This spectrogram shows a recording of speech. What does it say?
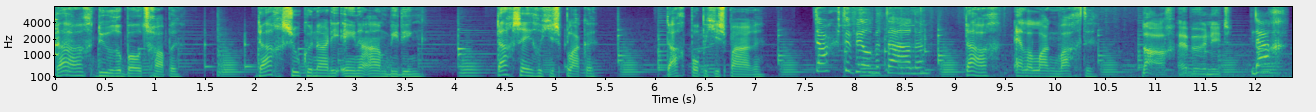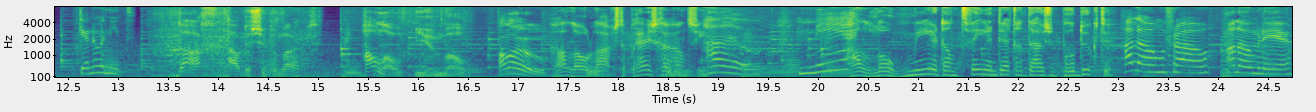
Dag, dure boodschappen. Dag, zoeken naar die ene aanbieding. Dag, zegeltjes plakken. Dag, poppetjes sparen. Dag, te veel betalen. Dag, ellenlang wachten. Dag, hebben we niet. Dag, kennen we niet. Dag, oude supermarkt. Hallo, Jumbo. Hallo. Hallo, laagste prijsgarantie. Hallo, meer? Hallo, meer dan 32.000 producten. Hallo mevrouw. Hallo meneer.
